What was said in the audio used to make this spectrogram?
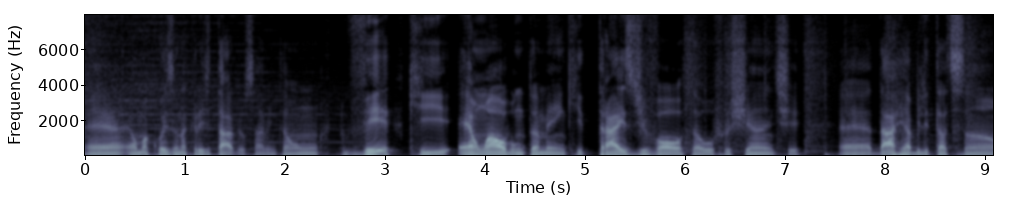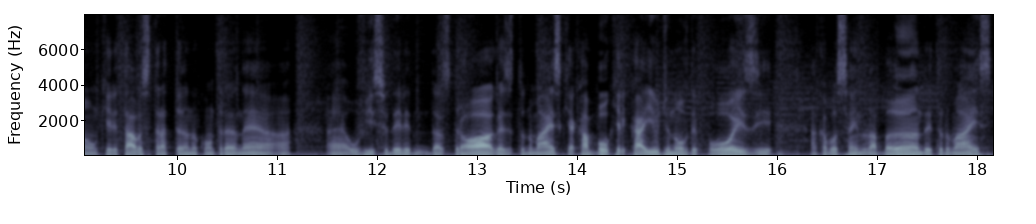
É, é uma coisa inacreditável, sabe? Então, ver que é um álbum também que traz de volta o Frusciante é, da reabilitação, que ele estava se tratando contra né, a- a- o vício dele das drogas e tudo mais, que acabou que ele caiu de novo depois e acabou saindo da banda e tudo mais.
